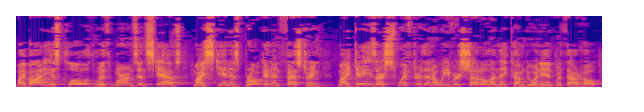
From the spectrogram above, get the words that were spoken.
My body is clothed with worms and scabs. My skin is broken and festering. My days are swifter than a weaver's shuttle, and they come to an end without hope.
